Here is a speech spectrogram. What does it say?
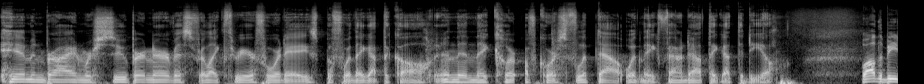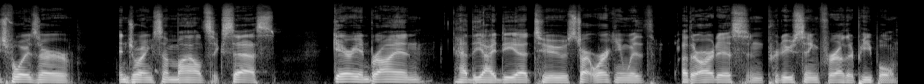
him and Brian were super nervous for like three or four days before they got the call, and then they of course flipped out when they found out they got the deal. While the Beach Boys are enjoying some mild success, Gary and Brian had the idea to start working with other artists and producing for other people.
